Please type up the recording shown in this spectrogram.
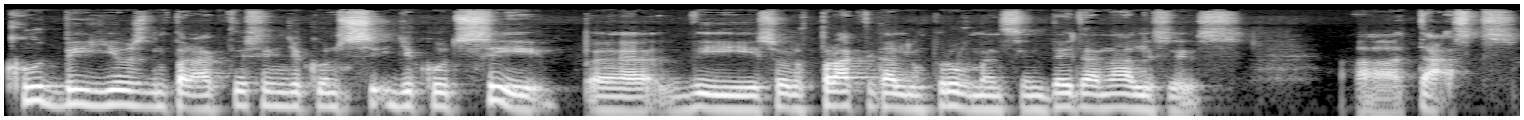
could be used in practice, and you could see, you could see uh, the sort of practical improvements in data analysis uh, tasks.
